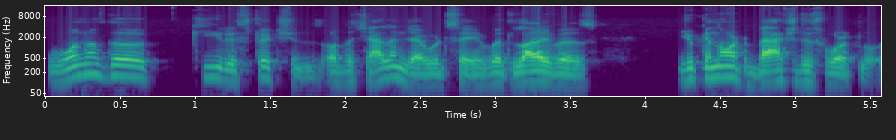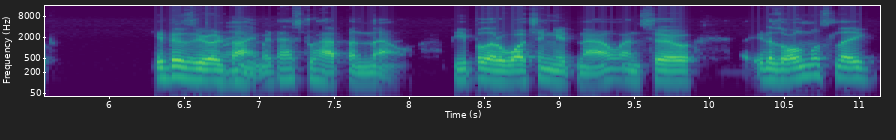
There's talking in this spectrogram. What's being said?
one of the key restrictions or the challenge I would say with live is you cannot batch this workload. It is real Right. time. It has to happen now. People are watching it now, and so it is almost like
